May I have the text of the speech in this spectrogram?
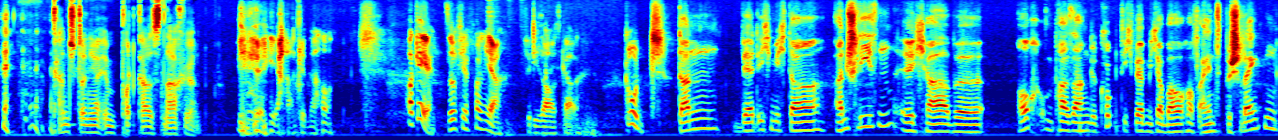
Kannst dann ja im Podcast nachhören. ja, genau. Okay, so viel von mir für diese Ausgabe. Gut, dann werde ich mich da anschließen. Ich habe auch ein paar Sachen geguckt. Ich werde mich aber auch auf eins beschränken.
